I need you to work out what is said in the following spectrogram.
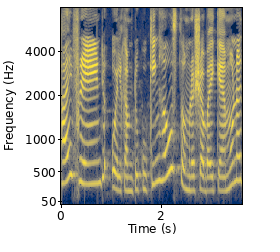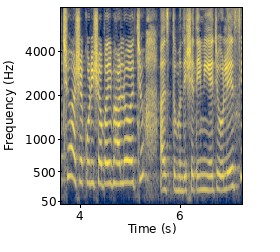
Hi friend, welcome to cooking house. তোমরা সবাই কেমন আছো? আশা করি সবাই ভালো আছো। আজ তোমাদের সাথে নিয়ে চলে এসেছি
